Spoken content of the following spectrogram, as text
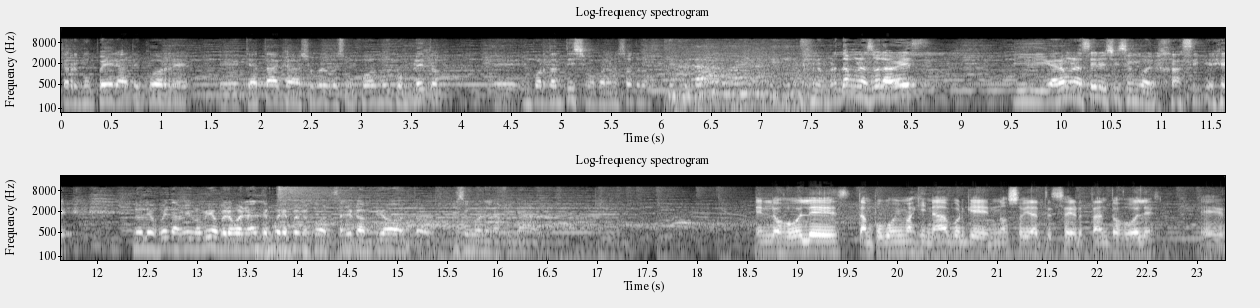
te recupera, te corre, eh, te ataca. Yo creo que es un jugador muy completo, eh, importantísimo para nosotros. Nos enfrentamos una sola vez y ganamos una serie y yo hice un gol, así que no le fue tan bien conmigo, pero bueno, él después le fue mejor, salió campeón, hizo un gol en la final. En los goles tampoco me imaginaba porque no soy a hacer tantos goles. Eh,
